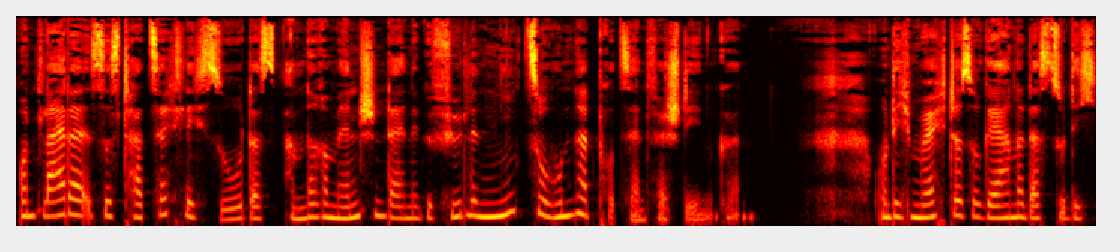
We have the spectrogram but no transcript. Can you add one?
Und leider ist es tatsächlich so, dass andere Menschen deine Gefühle nie zu 100 Prozent verstehen können. Und ich möchte so gerne, dass du dich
